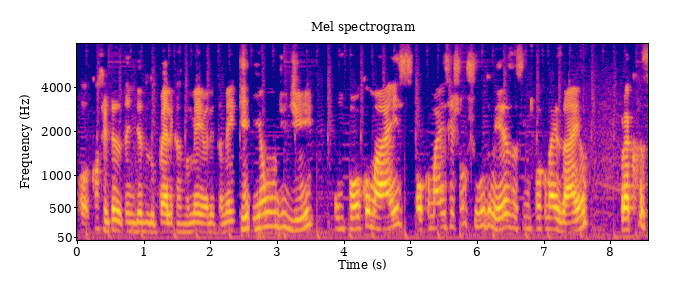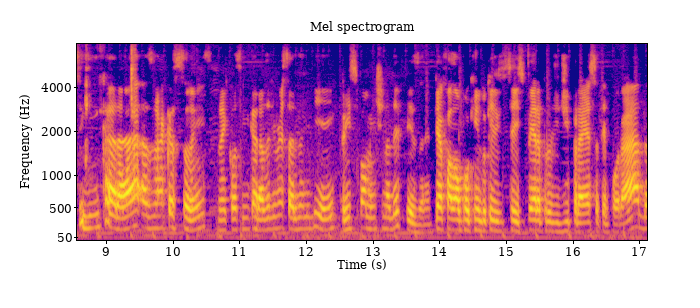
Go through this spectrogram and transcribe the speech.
com certeza tem dedo do Pelicans no meio ali também, queriam um Didi um pouco mais, um pouco mais rechonchudo mesmo, assim, um pouco mais Zion, para conseguir encarar as marcações, para conseguir encarar os adversários da NBA, principalmente na defesa, né? Quer falar um pouquinho do que você espera pro Didi para essa temporada?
